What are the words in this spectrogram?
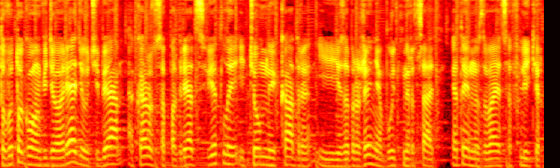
то в итоговом видеоряде у тебя окажутся подряд светлые и темные кадры, и изображение будет мерцать. Это и называется фликер.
